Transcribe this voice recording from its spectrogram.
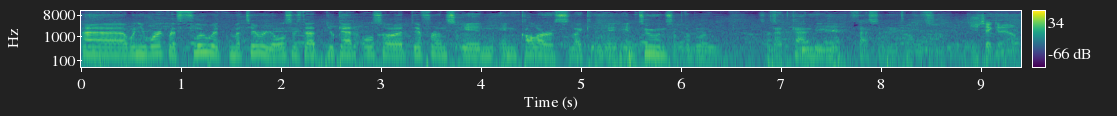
uh, when you work with fluid materials is that you get also a difference in, in colors, like in, in tones of the blue. So that can be fascinating also. Did you take it out?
